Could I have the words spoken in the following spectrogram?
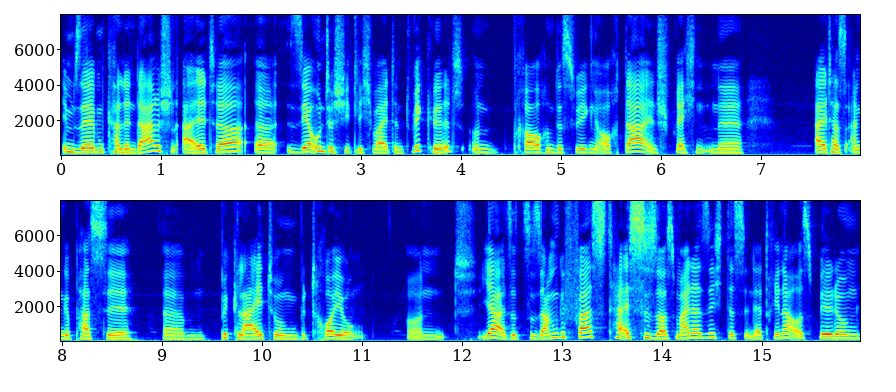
im selben kalendarischen Alter äh, sehr unterschiedlich weit entwickelt und brauchen deswegen auch da entsprechend eine altersangepasste ähm, Begleitung, Betreuung. Und ja, also zusammengefasst heißt es aus meiner Sicht, dass in der Trainerausbildung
